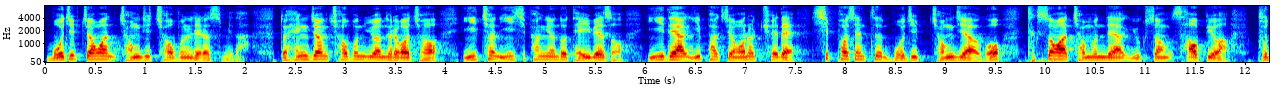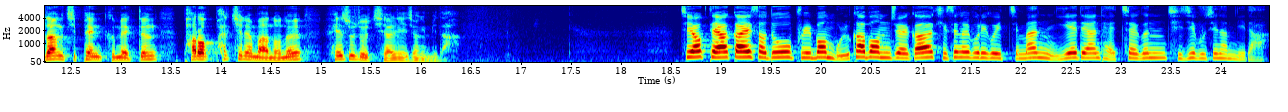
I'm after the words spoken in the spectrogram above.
모집 정원 정지 처분을 내렸습니다. 또 행정처분위원회를 거쳐 2020학년도 대입에서 이 대학 입학 정원을 최대 10% 모집 정지하고 특성화 전문대학 육성 사업비와 부당 집행 금액 등 8억 8천여만 원을 회수 조치할 예정입니다. 지역 대학가에서도 불법 몰카 범죄가 기승을 부리고 있지만 이에 대한 대책은 지지부진합니다.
